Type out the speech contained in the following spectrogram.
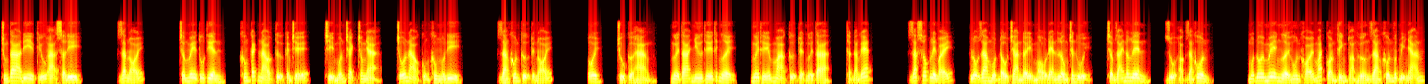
chúng ta đi cứu ạ à sở đi giáp nói, trầm mê tu tiên, không cách nào tự kiềm chế, chỉ muốn trạch trong nhà, chỗ nào cũng không muốn đi. Giang khôn cự tuyệt nói, ôi, chủ cửa hàng, người ta như thế thích ngươi ngươi thế mà cự tuyệt người ta, thật đáng ghét. Giáp xốc lên váy, lộ ra một đầu tràn đầy màu đen lông chân đùi, chậm rãi nâng lên dù hoặc giang khôn. Một đôi mê người hun khói mắt còn thỉnh thoảng hướng giang khôn vứt bị nhãn.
